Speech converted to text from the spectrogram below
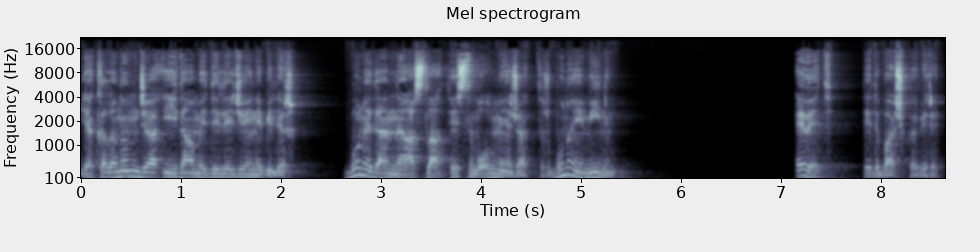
''Yakalanınca idam edileceğini bilir. Bu nedenle asla teslim olmayacaktır. Buna eminim. Evet, dedi başka biri.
